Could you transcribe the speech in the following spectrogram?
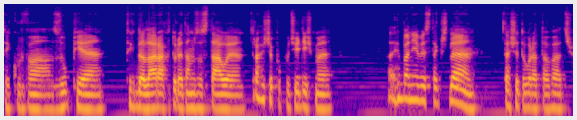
tej kurwa zupie, tych dolarach, które tam zostały. Trochę się pokłóciliśmy, ale chyba nie jest tak źle. Da się to uratować.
